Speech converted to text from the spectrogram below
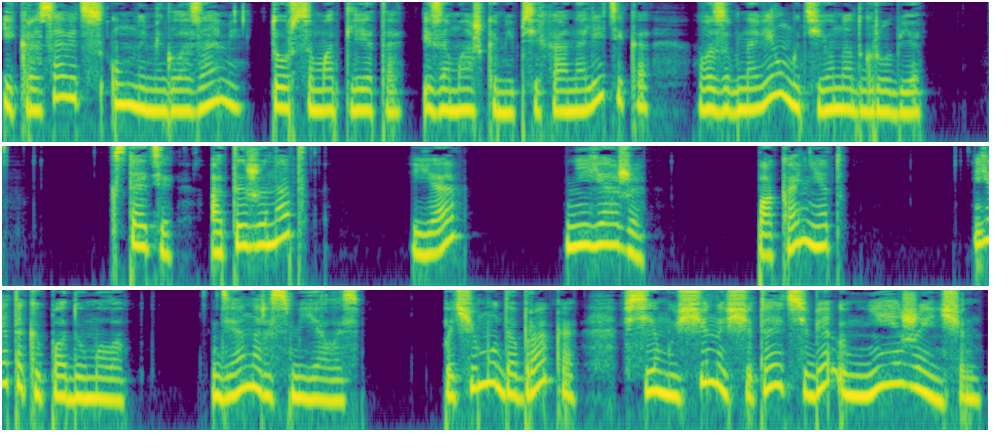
И красавец с умными глазами, торсом атлета и замашками психоаналитика возобновил мытье надгробья. «Кстати, а ты женат?» «Я? Не я же. Пока нет». Я так и подумала. Диана рассмеялась. «Почему до брака все мужчины считают себя умнее женщин?»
